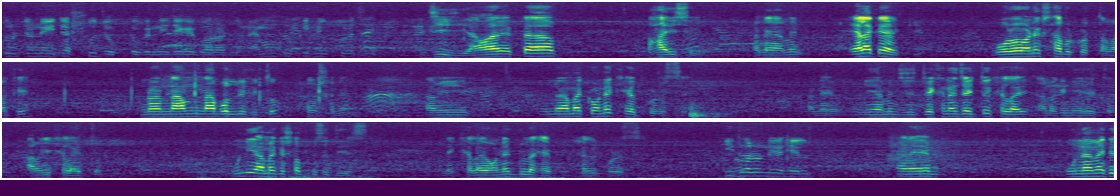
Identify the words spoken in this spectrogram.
তোর জন্য এটা সুযোগ তোকে নিজেকে গড়ার জন্য? এমন কেউ কি হেল্প করেছে? জি জি। আমার একটা ভাই ছিল। মানে আমি এলাকায় আর কি। বড় অনেক সাপোর্ট করতো আমাকে। ওনার নাম না বললে হইতো সমস্যা নেই। আমি উনি আমাকে অনেক হেল্প করেছে। মানে উনি আমি যেখানে যাইতো খেলায় আমাকে নিয়ে যেত আমাকে খেলাইতো। উনি আমাকে সব কিছু দিয়েছে। মানে খেলায় অনেকগুলো হেল্প হেল্প করেছে। কি ধরনের হেল্প মানে উনি আমাকে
